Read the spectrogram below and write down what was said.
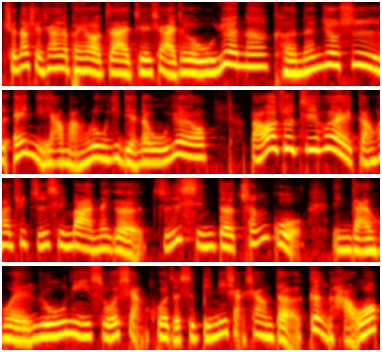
选到选项一的朋友，在接下来这个五月呢，可能就是诶，你要忙碌一点的五月哦，把握住机会，赶快去执行吧。那个执行的成果应该会如你所想，或者是比你想象的更好哦。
